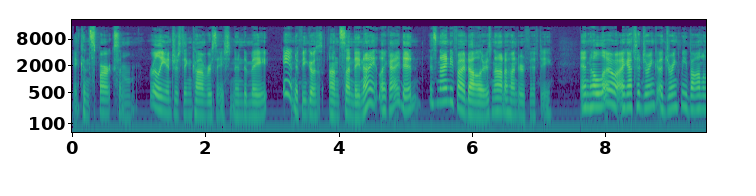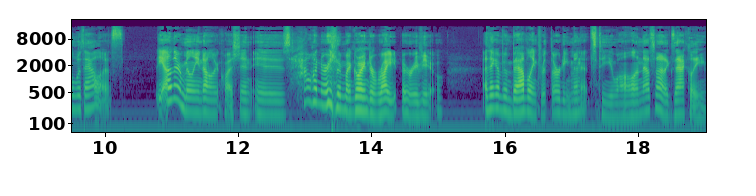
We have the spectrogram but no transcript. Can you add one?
it can spark some really interesting conversation and debate. And if you go on Sunday night, like I did, it's $95, not 150. And hello, I got to drink a Drink Me bottle with Alice. The other million dollar question is how on earth am I going to write a review? I think I've been babbling for 30 minutes to you all, and that's not exactly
